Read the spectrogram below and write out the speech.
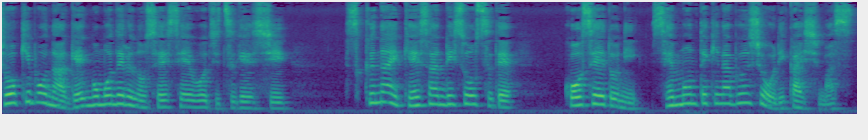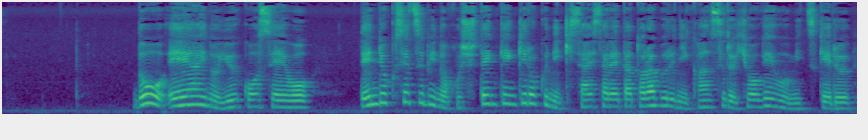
小規模な言語モデルの生成を実現し、少ない計算リソースで高精度に専門的な文章を理解します。同 AI の有効性を電力設備の保守点検記録に記載されたトラブルに関する表現を見つける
